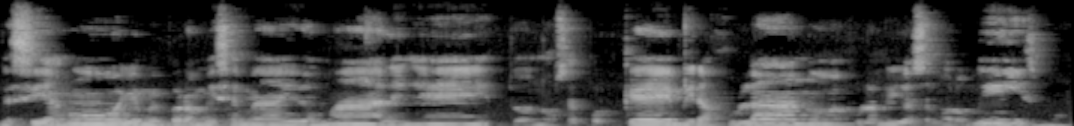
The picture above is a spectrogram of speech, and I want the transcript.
decían, óyeme, pero a mí se me ha ido mal en esto, no sé por qué, mira a fulano, a fulano y yo hacemos lo mismo,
